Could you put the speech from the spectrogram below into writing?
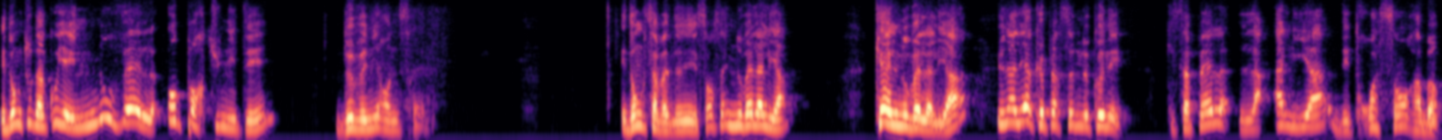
Et donc, tout d'un coup, il y a une nouvelle opportunité de venir en Israël. Et donc, ça va donner naissance à une nouvelle alia. Quelle nouvelle alia? Une alia que personne ne connaît, qui s'appelle la alia des 300 rabbins.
